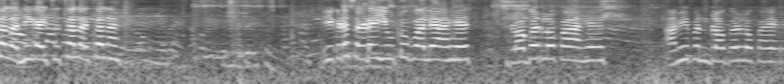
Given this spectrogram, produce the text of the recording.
चला निघायचं. चला चला. इकडे सगळे यूट्यूबवाले आहेत ब्लॉगर लोक आहेत. आम्ही पण ब्लॉगर लोक आहेत.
